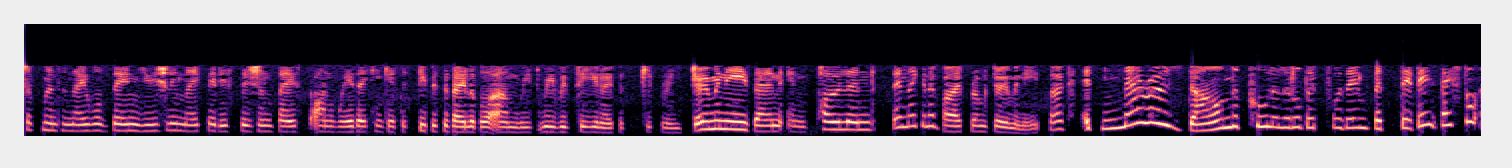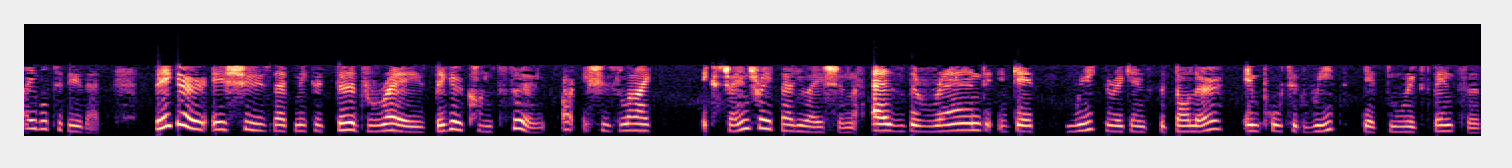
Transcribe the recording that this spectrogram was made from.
shipment and they will then usually make their decision based on where they can get the cheapest available. Um, we, we would see, you know, if it's cheaper in Germany than in Poland, then they're going to buy from Germany. So it narrows down the pool a little bit for them, but they, they, they're still able to do that. Bigger issues that Nico did raise, bigger concerns, are issues like exchange rate valuation. As the rand gets weaker against the dollar, imported wheat gets more expensive.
